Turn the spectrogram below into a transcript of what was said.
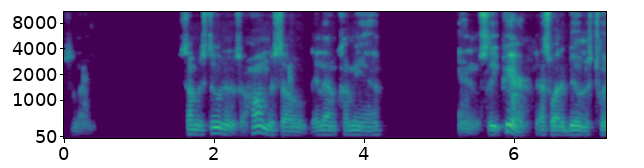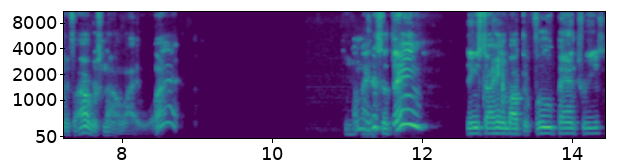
She's like, some of the students are homeless, so they let them come in and sleep here. That's why the building's 24 hours now. I'm like, what? Mm-hmm. I'm like, this is a thing? Then you start hearing about the food pantries.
